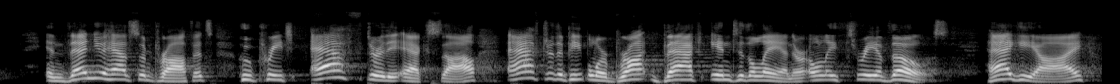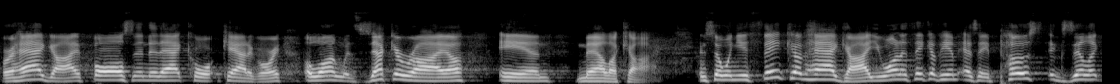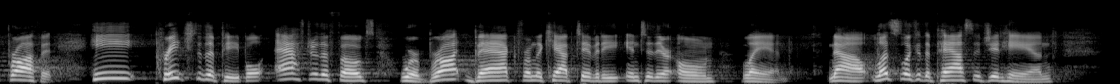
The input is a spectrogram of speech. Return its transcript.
And then you have some prophets who preach after the exile, after the people are brought back into the land. There are only three of those. Haggai, or Haggai, falls into that category, along with Zechariah and Malachi. And so when you think of Haggai, you want to think of him as a post-exilic prophet. He preached to the people after the folks were brought back from the captivity into their own land. Now, let's look at the passage at hand.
